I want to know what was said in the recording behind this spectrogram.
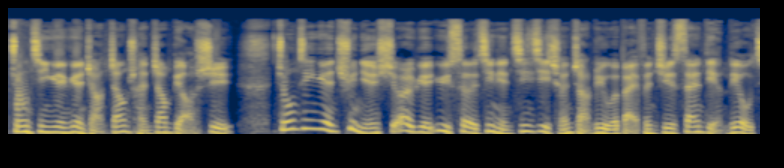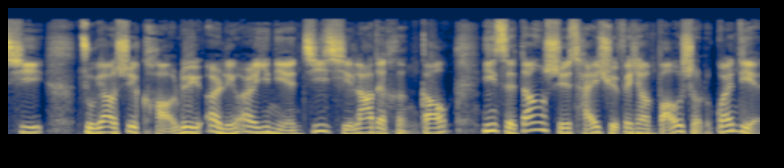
中经院院长张传章表示，中经院去年十二月预测今年经济成长率为百分之三点六七，主要是考虑二零二一年基期拉得很高，因此当时采取非常保守的观点。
